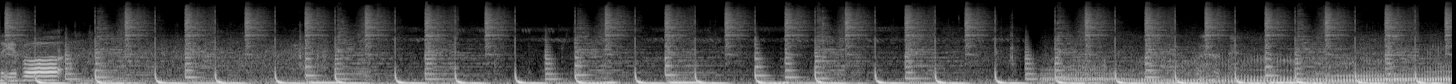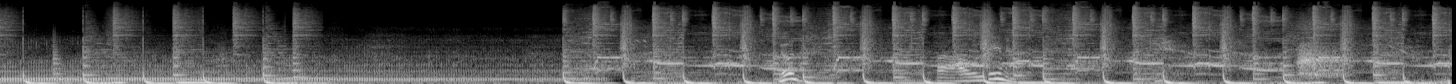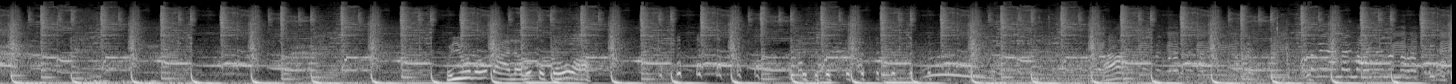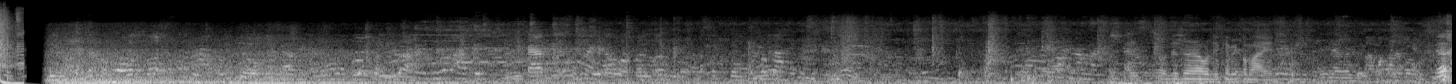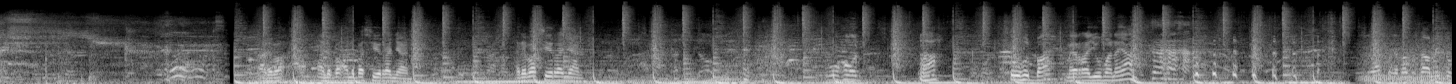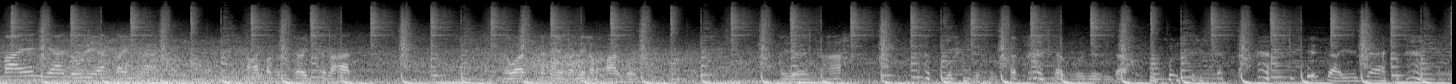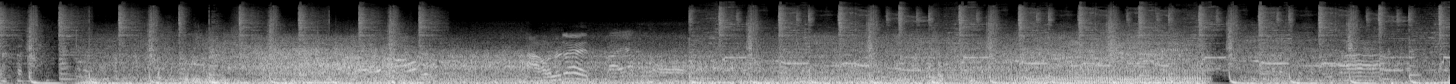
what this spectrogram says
Sige po. Sira niyan? Ano ba sira niyan? Uhod. Ha? Tuhod ba? May rayuma na yan. yan, pagkatapos namin kumain, yan, uli ang time na nakapag-recharge sa lahat. Nawat na na yung kanilang pagod. Ayun, ah. Nabudol daw. Tayo dyan. Ako na rin. Kaya mo.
